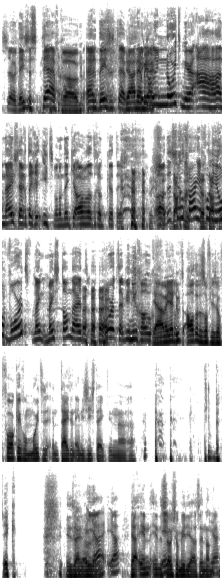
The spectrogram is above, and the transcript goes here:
Zo, deze stap gewoon. Echt, deze stap. Ja, nee, ik kan jij- nu nooit meer ah, nice zeggen tegen iets. Want dan denk je allemaal dat het gewoon kut is. Oh, dit is we- gaar. Je hebt gewoon een heel woord. Mijn, mijn standaard woord heb je nu gewoon... Ja, maar jij doet altijd alsof je zo voor keer veel moeite en tijd en energie steekt in eh, die blik. In zijn ogen. Ja, ja. Ja, in, in de In- social media's. En dan Ja. 90%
